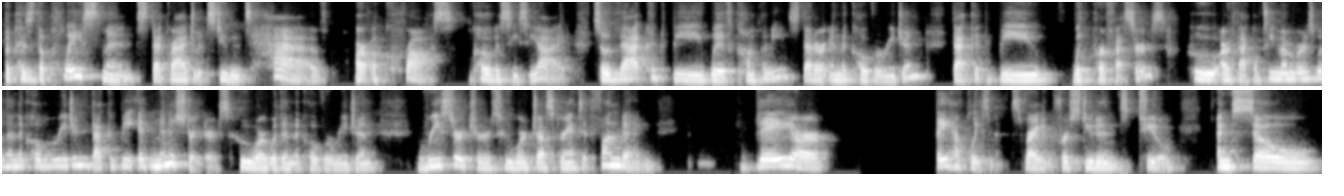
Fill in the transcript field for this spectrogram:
Because the placements that graduate students have are across COVA CCI. So that could be with companies that are in the COVA region, that could be with professors who are faculty members within the COVA region, that could be administrators who are within the COVA region, researchers who were just granted funding. They are they have placements, right, for students too. And so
